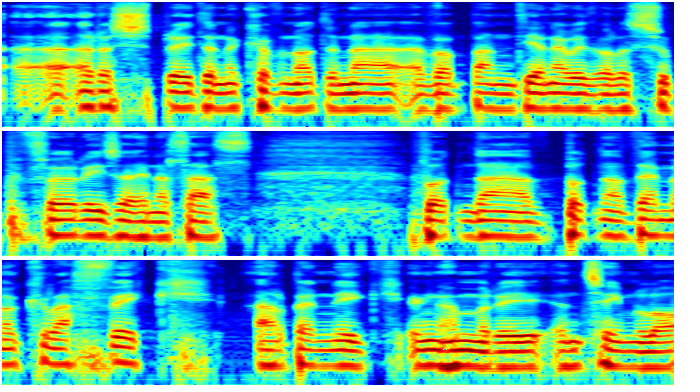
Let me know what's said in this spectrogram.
a, yr ysbryd yn y cyfnod yna efo bandiau newydd fel y Super Furries a hyn a llall, bod na, bod na ddemograffig arbennig yng Nghymru yn teimlo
